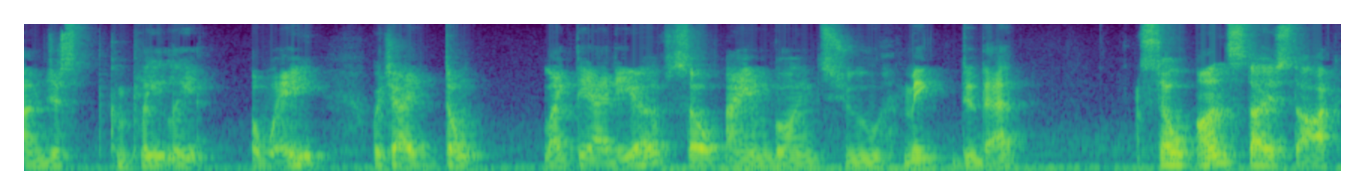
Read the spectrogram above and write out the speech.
I'm just completely away, which I don't like the idea of. So I am going to make do that. So on Star Stock,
